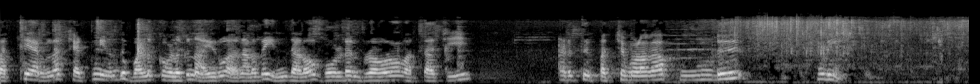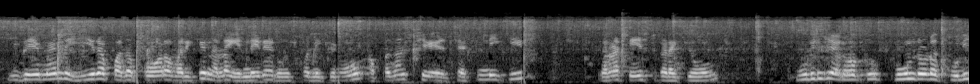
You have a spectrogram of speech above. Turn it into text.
பச்சையாக இருந்தால் சட்னி வந்து வழுக்கு வழுக்குன்னு ஆயிரும். அதனால தான் இந்த அளவு கோல்டன் ப்ரௌனாக வறுத்தாச்சு. அடுத்து பச்சை மிளகா பூண்டு புளி. இதே மாதிரி இந்த ஈரப்பதம் போகிற வரைக்கும் நல்லா எண்ணெயிலே ரோஸ்ட் பண்ணிக்கணும். அப்போ தான் சட்னிக்கு நல்லா டேஸ்ட் கிடைக்கும். முடிஞ்ச அளவுக்கு பூண்டோட துளி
